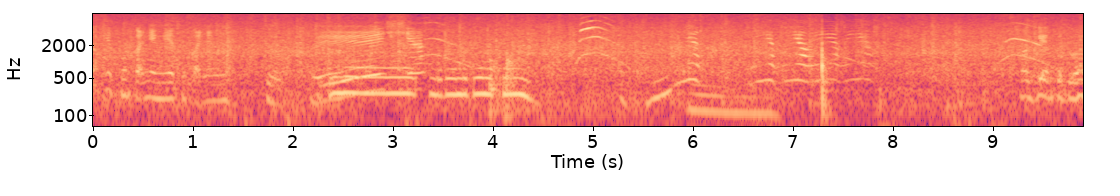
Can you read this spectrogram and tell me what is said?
tuk lihat mukanya nih lihat ya iya. Iya iya iya iya bagian kedua.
